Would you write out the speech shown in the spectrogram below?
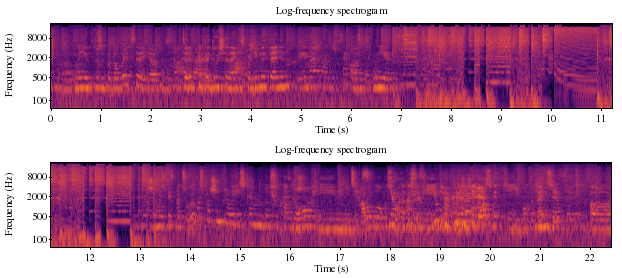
От, Мені дуже подобається. Я залюбки прийду ще на якийсь подібний тренінг. От, мені Що ми співпрацюємо з першим Криворізьким досить давно, і мені цікаво було послухати Софію, її досвід, її компетенції. Е,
